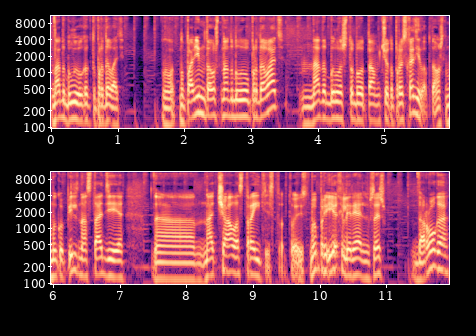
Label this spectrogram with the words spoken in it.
надо было его как-то продавать. Вот. Но помимо того, что надо было его продавать, надо было, чтобы там что-то происходило, потому что мы купили на стадии э, начала строительства. То есть мы приехали реально, представляешь, дорога,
